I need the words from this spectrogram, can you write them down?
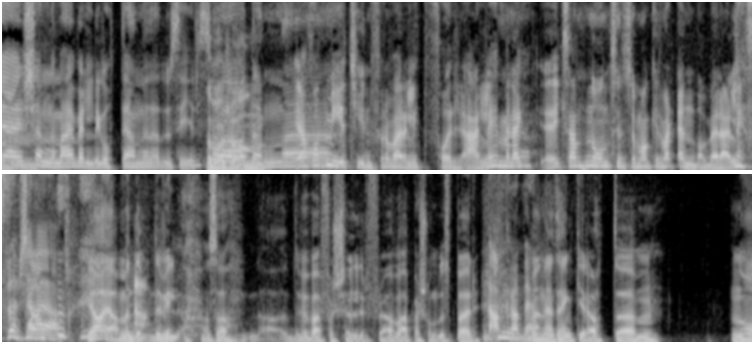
jeg kjenner meg veldig godt igjen i det du sier. Så var sånn- den uh... Jeg har fått mye tyn for å være litt for ærlig, men jeg, ikke sant? noen syns jo man kunne vært enda mer ærlig. Så det er ja, sånn. ja. Ja, ja, men det, det, vil, altså, det vil være forskjeller fra hver person du spør. Det er det. Men jeg tenker at um, nå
